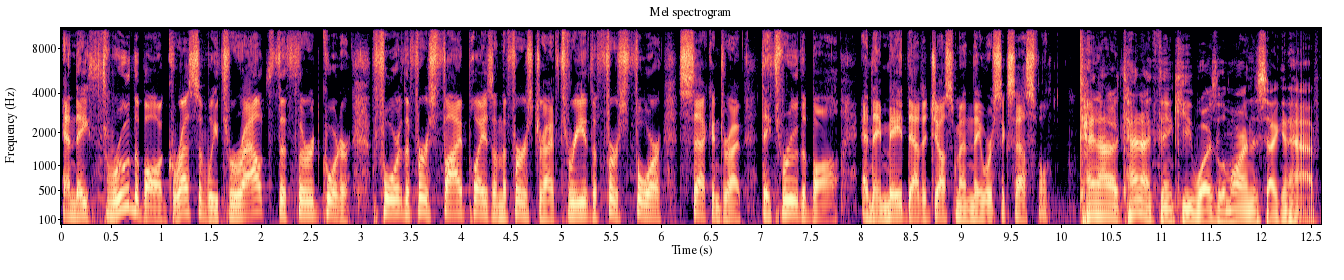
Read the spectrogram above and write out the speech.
and they threw the ball aggressively throughout the third quarter. Four of the first five plays on the first drive, three of the first four second drive. They threw the ball, and they made that adjustment, and they were successful. 10 out of 10, I think he was Lamar in the second half.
